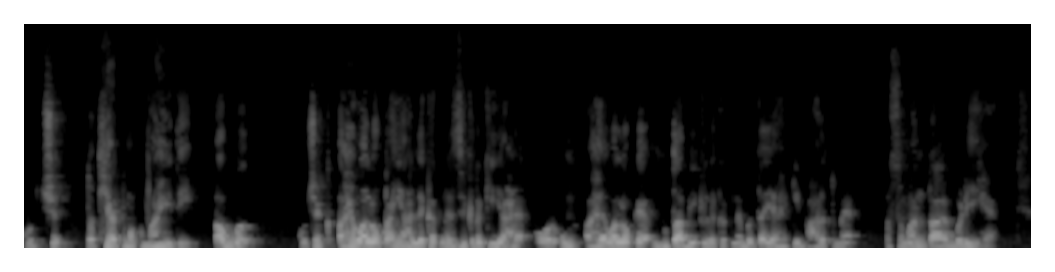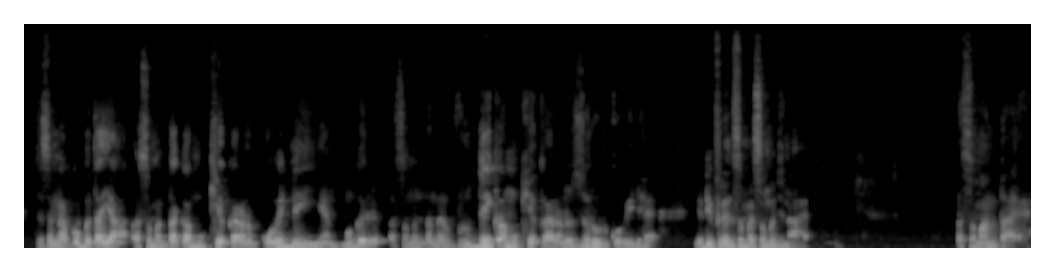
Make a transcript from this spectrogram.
कुछ तथ्यात्मक माहिती। अब कुछ एक अहवालों का यहाँ लेखक ने ज़िक्र किया है और उन अहवालों के मुताबिक लेखक ने बताया है कि भारत में असमानता बड़ी है। जैसे मैंने आपको बताया, असमानता का मुख्य कारण कोविड नहीं है, मगर असमानता में वृद्धि का मुख्य कारण ज़रूर कोविड है। ये डिफरेंस हमें समझना है। असमानता है।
